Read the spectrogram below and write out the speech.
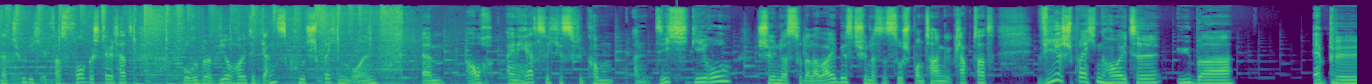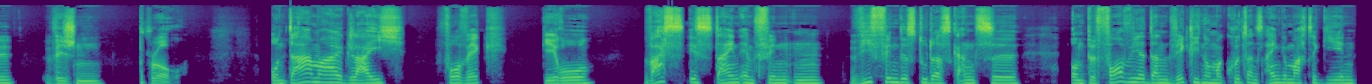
natürlich etwas vorgestellt hat, worüber wir heute ganz kurz sprechen wollen. Ähm, auch ein herzliches Willkommen an dich, Gero. Schön, dass du da dabei bist. Schön, dass es so spontan geklappt hat. Wir sprechen heute über Apple Vision Pro. Und da mal gleich vorweg, Gero, was ist dein Empfinden? Wie findest du das Ganze? Und bevor wir dann wirklich noch mal kurz ans Eingemachte gehen,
